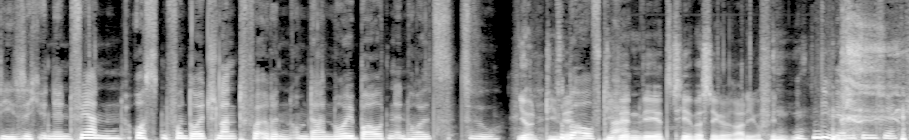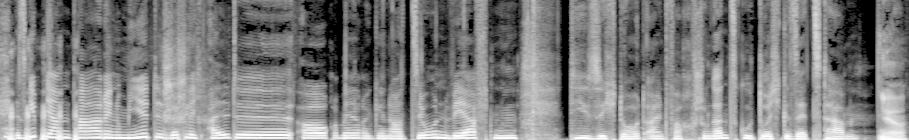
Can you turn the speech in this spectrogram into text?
die sich in den fernen Osten von Deutschland verirren, um da Neubauten in Holz zu. Ja, die, Zu werden, die beauftragen. werden wir jetzt hier bei Stegel Radio finden. Die werden finden schön. Es gibt ja ein paar renommierte, wirklich alte, auch mehrere Generationen Werften, die sich dort einfach schon ganz gut durchgesetzt haben. Ja.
